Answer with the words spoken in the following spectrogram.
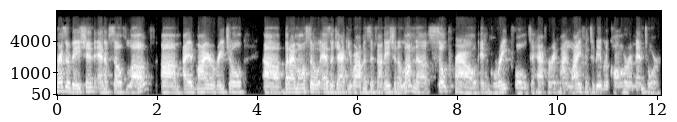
preservation and of self love. Um, I admire Rachel uh, but I'm also, as a Jackie Robinson Foundation alumna, so proud and grateful to have her in my life and to be able to call her a mentor.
